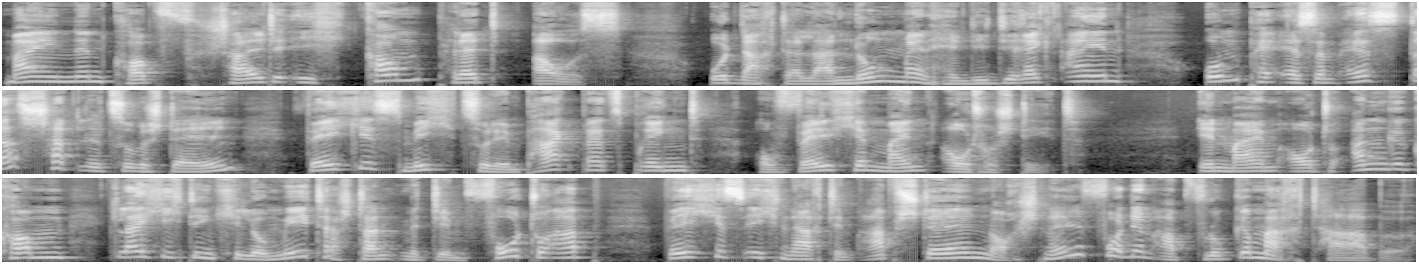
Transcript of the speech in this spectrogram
Meinen Kopf schalte ich komplett aus und nach der Landung mein Handy direkt ein, um per SMS das Shuttle zu bestellen, welches mich zu dem Parkplatz bringt, auf welchem mein Auto steht. In meinem Auto angekommen, gleiche ich den Kilometerstand mit dem Foto ab, welches ich nach dem Abstellen noch schnell vor dem Abflug gemacht habe.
